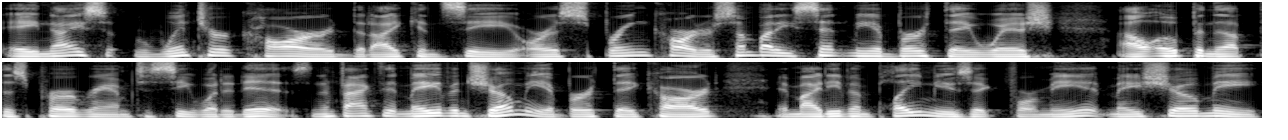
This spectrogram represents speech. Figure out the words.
a nice winter card that I can see, or a spring card, or somebody sent me a birthday wish, I'll open up this program to see what it is. And in fact, it may even show me a birthday card. It might even play music for me. It may show me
